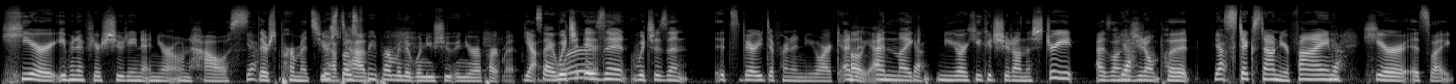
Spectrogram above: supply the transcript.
here even if you're shooting in your own house Yeah. there's permits you you're have supposed to to, be permitted when you shoot in your apartment. yeah So which isn't which isn't it's very different in new york and Oh, yeah. and like Yeah. new york you could shoot on the street as long Yeah. as you don't put Yeah. sticks down you're fine Yeah. here it's like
